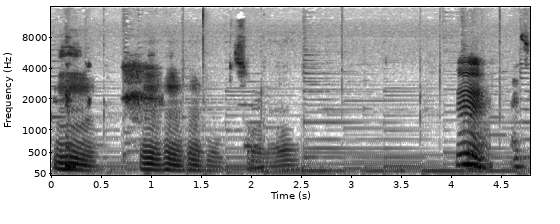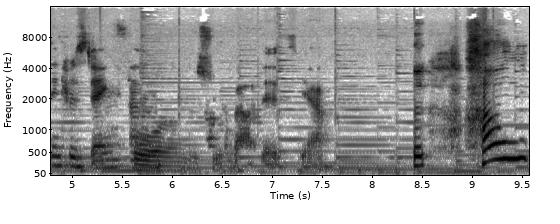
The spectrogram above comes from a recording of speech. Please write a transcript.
Mm. Mm-hmm, mm-hmm. Hmm. so, that's interesting. Um, um talk about this, yeah. How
